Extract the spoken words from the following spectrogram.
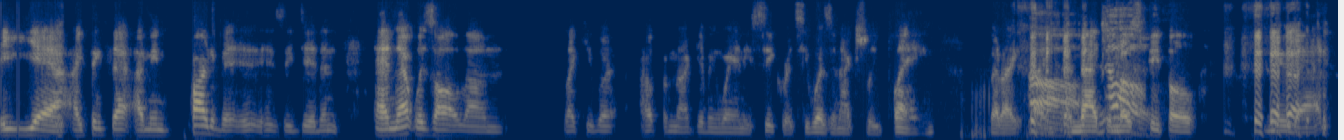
Yeah, I think that I mean part of it is he did and and that was all um like he would. I hope I'm not giving away any secrets. He wasn't actually playing, but I, I oh, imagine no. most people knew that.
